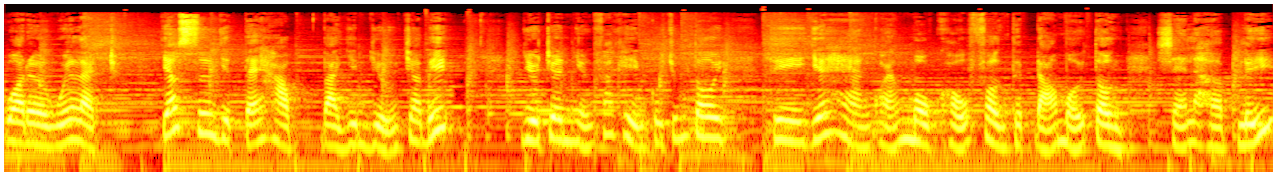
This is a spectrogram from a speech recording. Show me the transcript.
Water Willett, giáo sư dịch tễ học và dinh dưỡng cho biết, dựa trên những phát hiện của chúng tôi thì giới hạn khoảng một khẩu phần thịt đỏ mỗi tuần sẽ là hợp lý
